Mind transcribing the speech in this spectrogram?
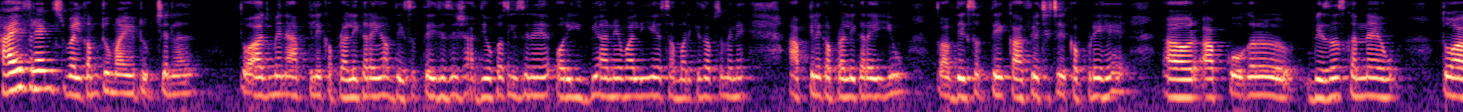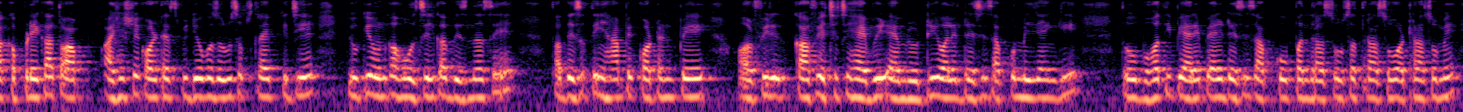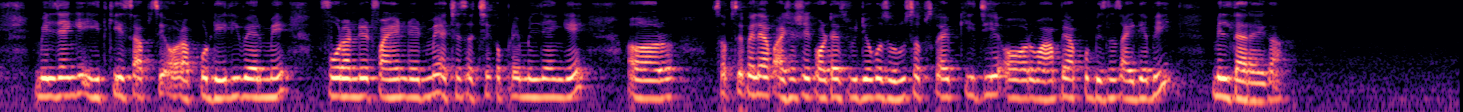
Hi friends welcome to my YouTube channel तो आज मैंने आपके लिए कपड़ा लेकर आई हूँ। आप देख सकते हैं, जैसे शादियों का सीज़न है और ईद भी आने वाली है। समर के हिसाब से मैंने आपके लिए कपड़ा लेकर आई हूँ। तो आप देख सकते हैं, काफ़ी अच्छे अच्छे कपड़े हैं। और आपको अगर बिज़नेस करना है तो आ, कपड़े का तो आप आशीष कॉल्टेक्स वीडियो को ज़रूर सब्सक्राइब कीजिए क्योंकि उनका होलसेल का बिज़नेस है। तो आप देख सकते हैं यहाँ पे कॉटन पे और फिर काफ़ी अच्छे अच्छे हैवी एम्ब्रॉयडरी वाले ड्रेसेस आपको मिल जाएँगी। तो बहुत ही प्यारे प्यारे ड्रेसेस आपको पंद्रह सौ सत्रह सौ अठारह सौ में मिल जाएँगे ईद के हिसाब से और आपको डेली वेयर में फोर हंड्रेड फाइव हंड्रेड में अच्छे से अच्छे कपड़े मिल जाएँगे। और सबसे पहले आप आयशा शेख ऑल्टेस वीडियो को ज़रूर सब्सक्राइब कीजिए और वहाँ पे आपको बिज़नेस आइडिया भी मिलता रहेगा।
